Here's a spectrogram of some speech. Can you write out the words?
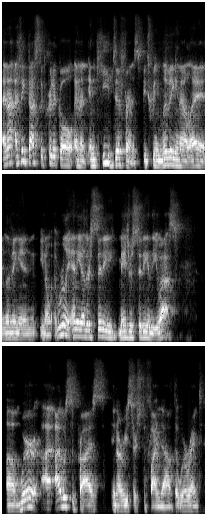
And I, I think that's the critical and, and key difference between living in LA and living in, you know, really any other city, major city in the US. Um, we're, I, I was surprised in our research to find out that we're ranked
